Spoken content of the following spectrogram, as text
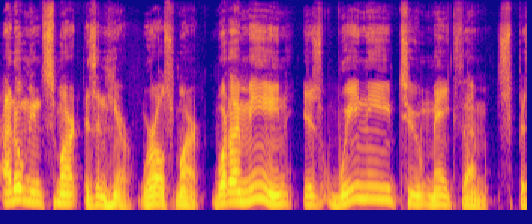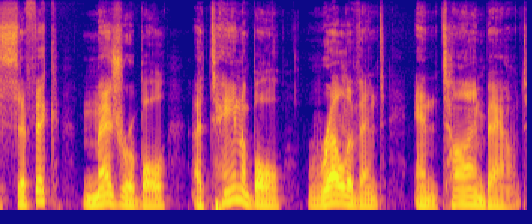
I don't mean smart as in here, we're all smart. What I mean is we need to make them specific, measurable, attainable, relevant, and time bound.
